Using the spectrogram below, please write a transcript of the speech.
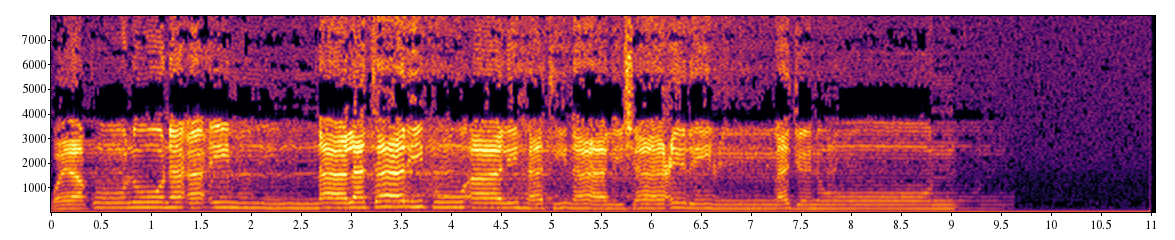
ويقولون أئنا لتاركوا آلهتنا لشاعر مجنون.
